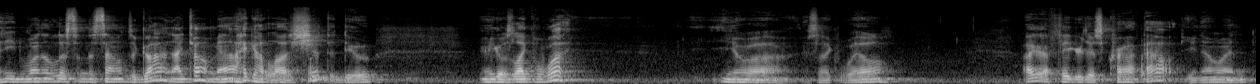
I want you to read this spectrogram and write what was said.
And he'd want to listen to sounds of God. And I tell him, man, I got a lot of shit to do. And he goes, like, what? You know, uh, it's like, well, I got to figure this crap out, you know. And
